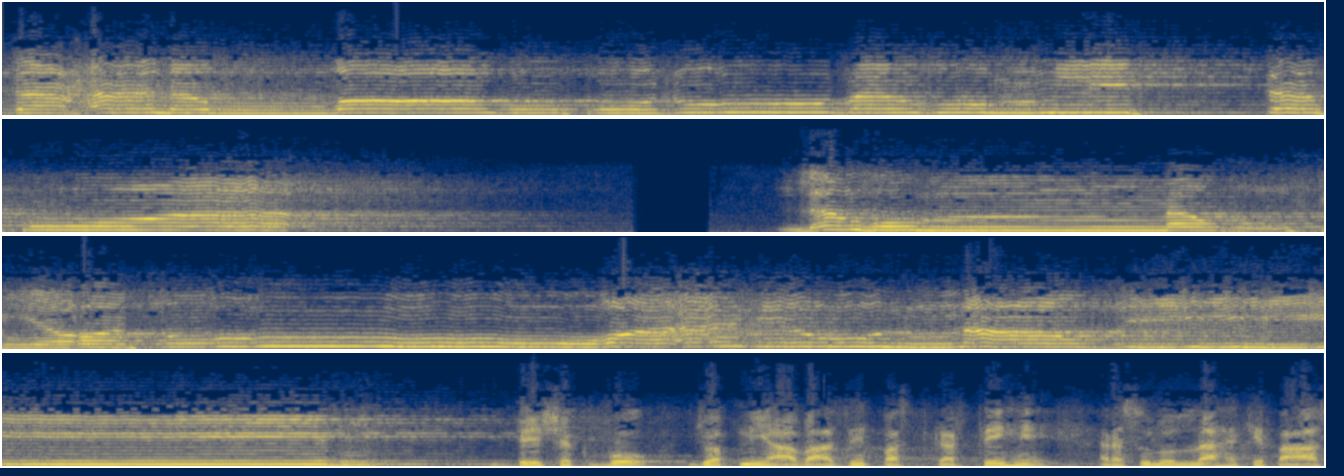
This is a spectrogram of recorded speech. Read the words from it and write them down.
امتحن الله قلوبهم للتقوى. لهم مغفرة وأجر عظيم. بے شک وہ جو اپنی آوازیں پست کرتے ہیں، رسول اللہ کے پاس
